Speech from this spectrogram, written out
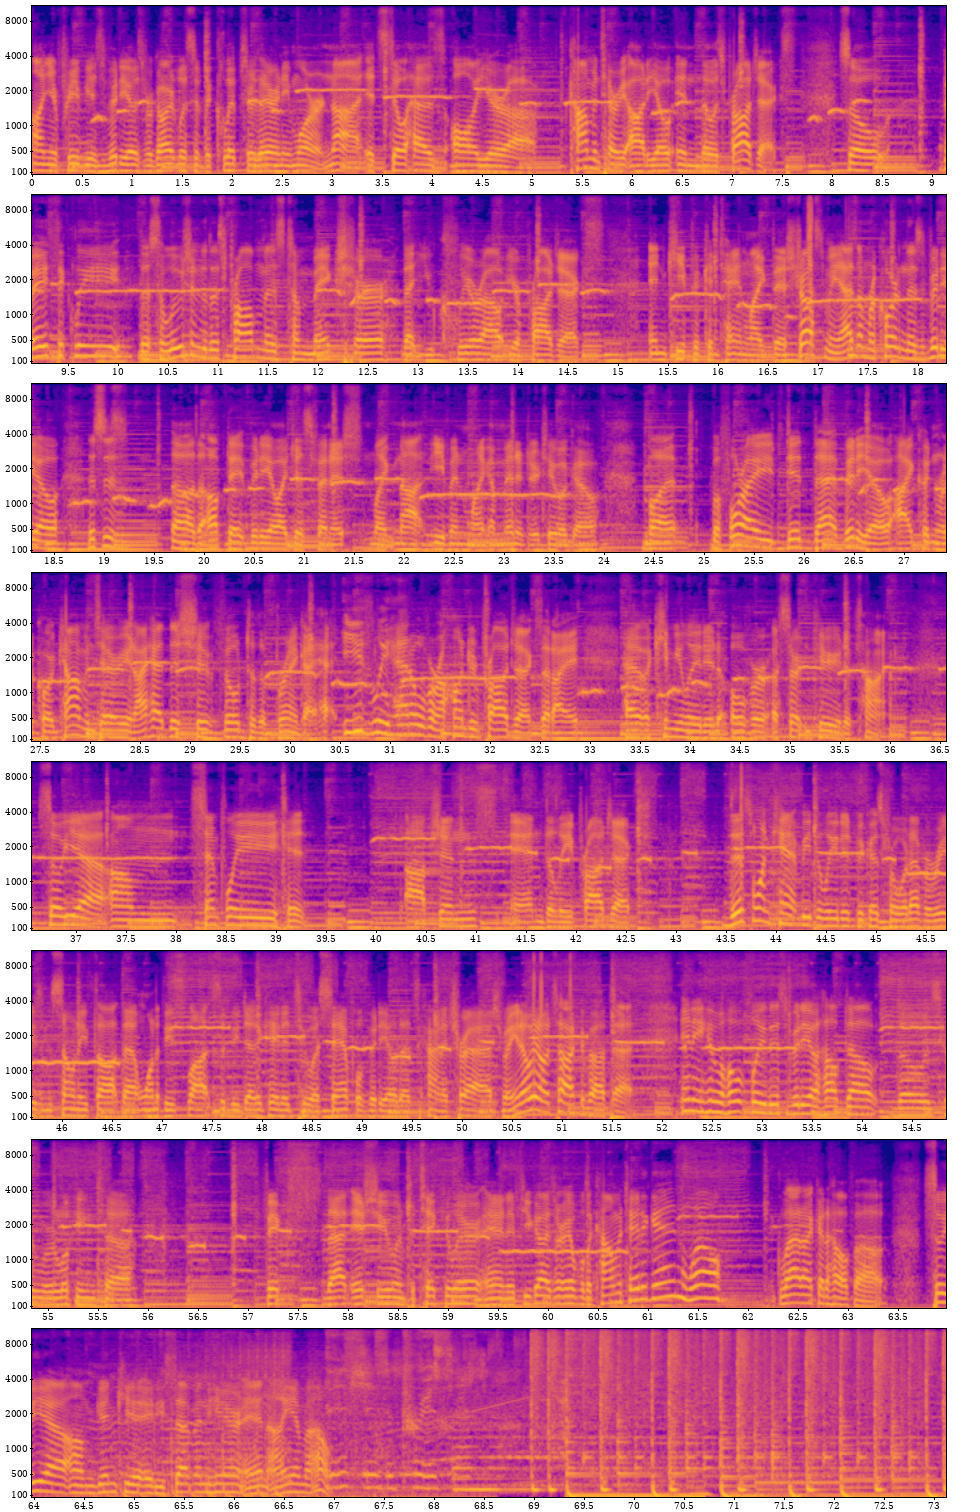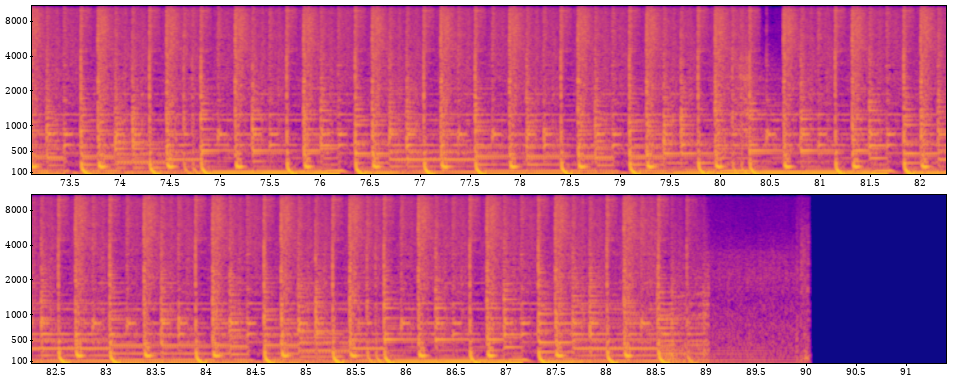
on your previous videos, regardless if the clips are there anymore or not. It still has all your, uh, commentary audio in those projects. So basically, the solution to this problem is to make sure that you clear out your projects and keep it contained like this. Trust me, as I'm recording this video, this is the update video I just finished, like not even like a minute or two ago. But before I did that video, I couldn't record commentary and I had this shit filled to the brink. I ha easily had over a hundred projects that I have accumulated over a certain period of time. So yeah, um, simply hit options and delete project. This one can't be deleted because for whatever reason Sony thought that one of these slots should be dedicated to a sample video that's kind of trash, but you know we don't talk about that. Anywho, hopefully this video helped out those who were looking to fix that issue in particular, and if you guys are able to commentate again, well, glad I could help out. So yeah, um, Genkia87 here, and I am out.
